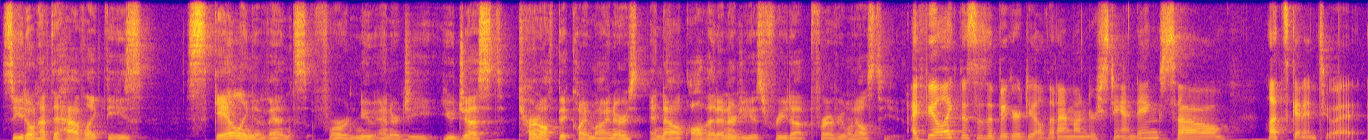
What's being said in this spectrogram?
So you don't have to have like these scaling events for new energy. You just turn off Bitcoin miners, and now all that energy is freed up for everyone else to use. I feel like this is a bigger deal that I'm understanding. So let's get into it.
